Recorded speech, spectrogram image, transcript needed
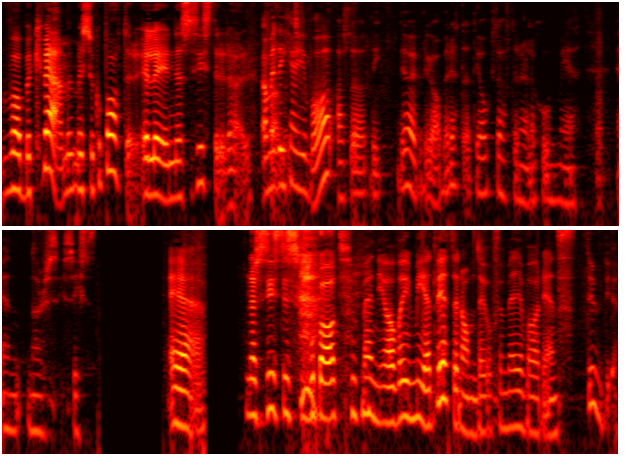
vara bekväm med psykopater eller narcissister i det här Ja, men det fallet. kan ju vara, alltså, det, det har väl jag berättat. Jag har också haft en relation med en narcissist. Eh, Narcissistisk psykopat. men jag var ju medveten om det och för mig var det en studie.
